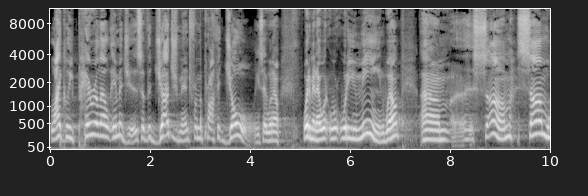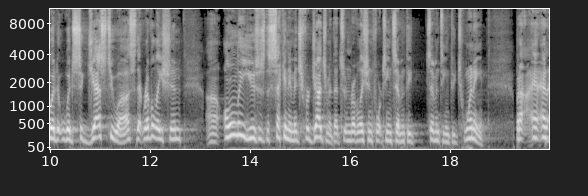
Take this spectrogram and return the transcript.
likely parallel images of the judgment from the prophet Joel. You say, well, now, wait a minute, what, what do you mean? Well, um, some, some would, would suggest to us that Revelation uh, only uses the second image for judgment. That's in Revelation 14, 17, 17 through 20. But I, and,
